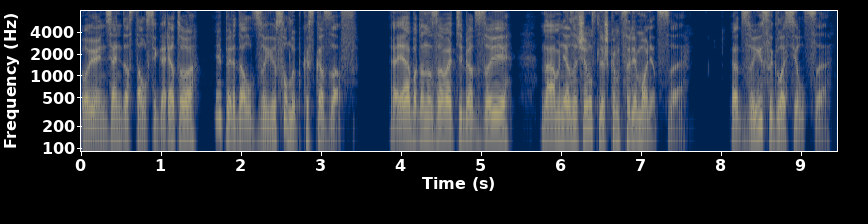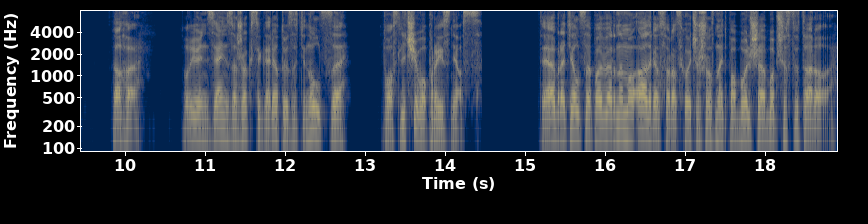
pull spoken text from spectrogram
Уюньцзянь достал сигарету и передал Цзуи с улыбкой, сказав. «А я буду называть тебя Цзуи, нам мне зачем слишком церемониться?» Цзуи согласился. «Ага». Уюньцзянь зажег сигарету и затянулся, после чего произнес: «Ты обратился по верному адресу, раз хочешь узнать побольше об обществе Таро.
